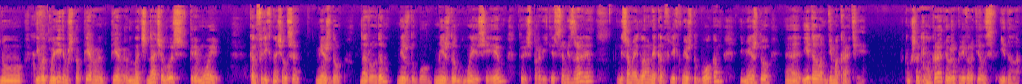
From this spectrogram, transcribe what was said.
Ну, и вот мы видим, что первый, пер- нач- началось прямой конфликт начался между народом, между, Бог, между Моисеем, то есть правительством Израиля, и самое главное, конфликт между Богом и между э, идолом демократии. Потому что демократия уже превратилась в идола.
